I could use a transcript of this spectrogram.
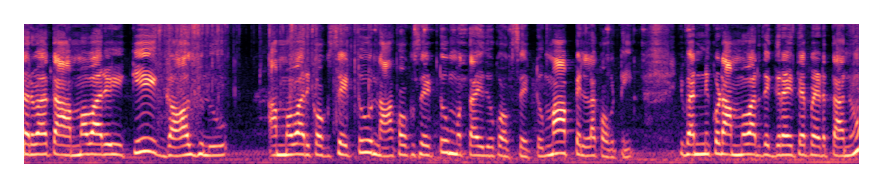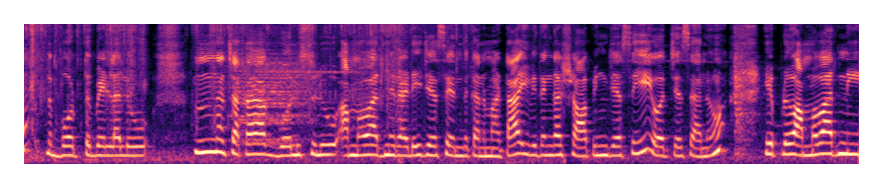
తర్వాత అమ్మవారికి గాజులు అమ్మవారికి ఒక సెట్టు నాకు ఒక సెట్టు ముత్తైదుకు ఒక సెట్టు మా పిల్లకు ఒకటి. ఇవన్నీ కూడా అమ్మవారి దగ్గర అయితే పెడతాను. బొట్టు బిళ్ళలు చక్కగా గొలుసులు అమ్మవారిని రెడీ చేసేందుకనమాట ఈ విధంగా షాపింగ్ చేసి వచ్చేసాను. ఇప్పుడు అమ్మవారిని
